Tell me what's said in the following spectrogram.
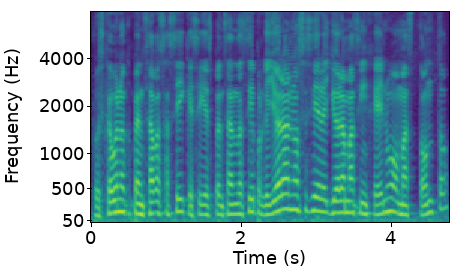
Pues qué bueno que pensabas así, que sigues pensando así, porque yo era, no sé si era, yo era más ingenuo o más tonto,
